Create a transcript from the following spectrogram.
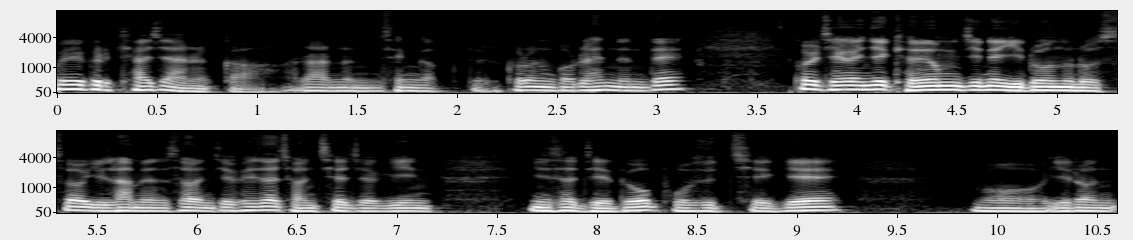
왜 그렇게 하지 않을까라는 생각들 그런 거를 했는데 그걸 제가 이제 경영진의 일원으로서 일하면서 이제 회사 전체적인 인사제도 보수 체계 뭐 이런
